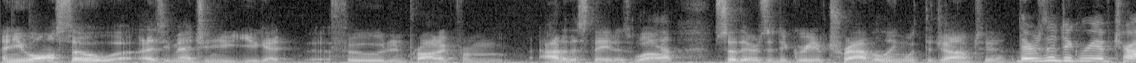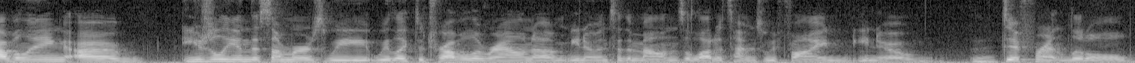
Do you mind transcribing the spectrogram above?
and you also, uh, as you mentioned, you, you get uh, food and product from out of the state as well. Yep. So there's a degree of traveling with the job too. There's a degree of traveling. Um, usually in the summers, we, we like to travel around, um, you know, into the mountains. A lot of times we find, you know, different little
